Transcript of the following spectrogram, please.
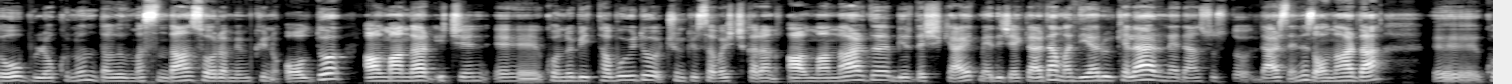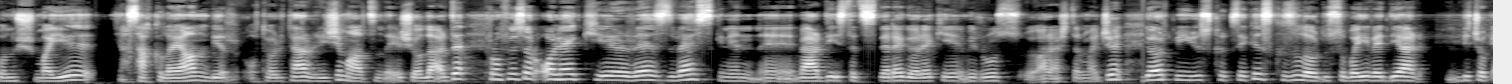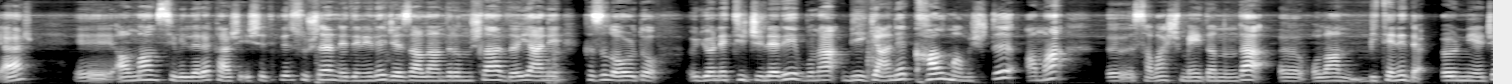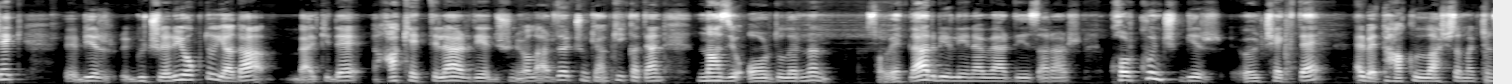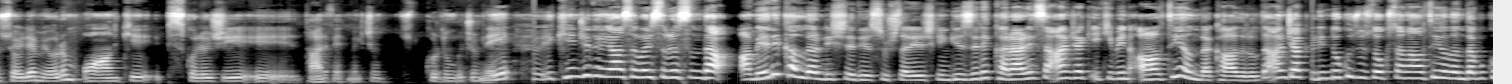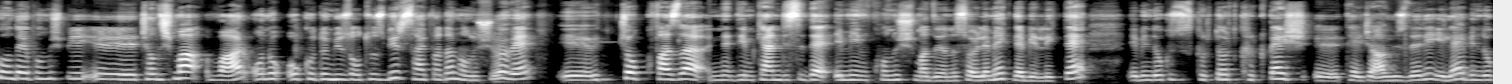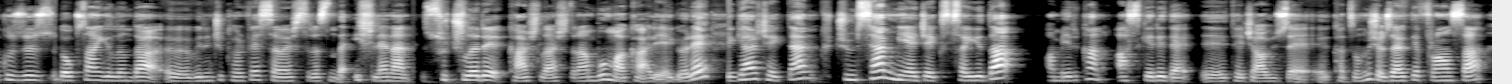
Doğu blokunun dağılmasından sonra mümkün oldu. Almanlar için e, konu bir tabuydu çünkü savaş çıkaran Almanlardı. Bir de şikayet mi edeceklerdi ama diğer ülkeler neden sustu derseniz onlar da e, konuşmayı yasaklayan bir otoriter rejim altında yaşıyorlardı. Profesör Oleg Rezveski'nin e, verdiği istatistiklere göre ki bir Rus araştırmacı 4148 Kızıl Ordu subayı ve diğer birçok er e, Alman sivillere karşı işledikleri suçlar nedeniyle cezalandırılmışlardı. Yani Kızıl Ordu yöneticileri buna bigane kalmamıştı ama e, savaş meydanında e, olan biteni de önleyecek e, bir güçleri yoktu ya da belki de hak ettiler diye düşünüyorlardı. Çünkü hakikaten Nazi ordularının Sovyetler Birliği'ne verdiği zarar korkunç bir ölçekte Elbette haklılaştırmak için söylemiyorum. O anki psikolojiyi e, tarif etmek için kurdum bu cümleyi. İkinci Dünya Savaşı sırasında Amerikalıların işlediği suçlara ilişkin gizlilik kararı ise ancak 2006 yılında kaldırıldı. Ancak 1996 yılında bu konuda yapılmış bir e, çalışma var. Onu okudum 131 sayfadan oluşuyor ve e, çok fazla ne diyeyim kendisi de emin konuşmadığını söylemekle birlikte 1944-45 e, e, tecavüzleri ile 1990 yılında e, Birinci Körfez Savaşı sırasında işlenen suçları karşılaştıran bu makaleye göre gerçekten küçümsenmeyecek sayıda Amerikan askeri de tecavüze katılmış. Özellikle Fransa,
